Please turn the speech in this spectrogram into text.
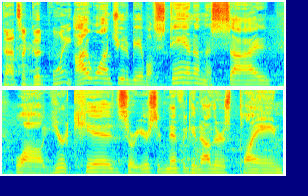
That's a good point. I want you to be able to stand on the side while your kids or your significant others playing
